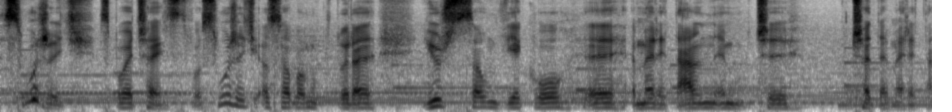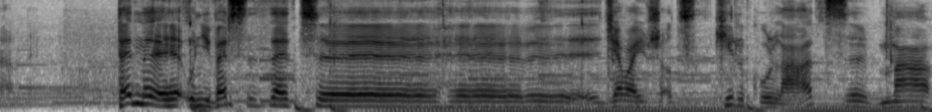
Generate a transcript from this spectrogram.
służyć społeczeństwu, służyć osobom, które już są w wieku emerytalnym czy przedemerytalnym. Ten uniwersytet działa już od kilku lat. Ma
